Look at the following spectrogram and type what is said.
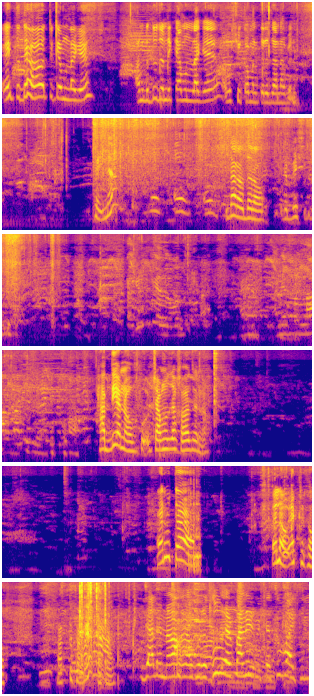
এই তো দেখো একটু কেমন লাগে? আমাকে দুজনে কেমন লাগে? অবশ্যই কমেন্ট করে জানাবেন। তাই না? দাঁড়াও দাঁড়াও। এটা বেশি। হাত দিয়ে নাও চামচা খাওয়া যায় না। আর তা এই নাও একটা খাও। খাবে একটা খাও। জানে না আমরা পানির ভিতরে চুবাইছিল।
